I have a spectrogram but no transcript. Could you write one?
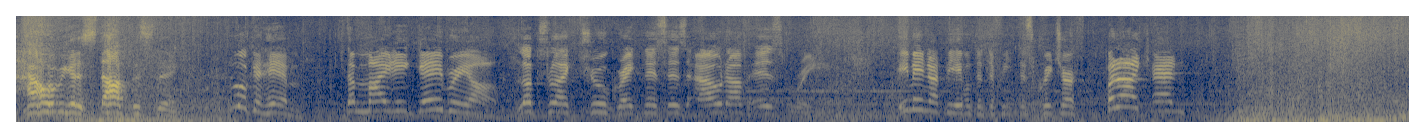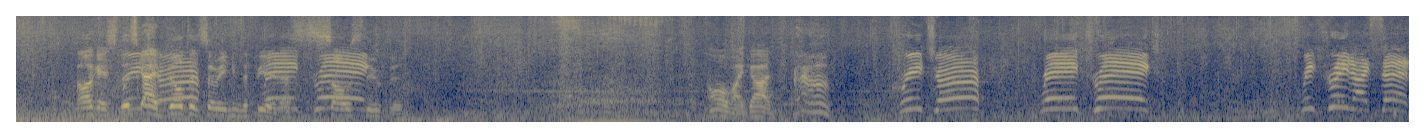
How are we gonna stop this thing? Look at him! The mighty Gabriel! Looks like true greatness is out of his reach. He may not be able to defeat this creature, but I can! Okay, so this guy built it so he can defeat it. That's so stupid. Oh my god. Creature! Retreat! Retreat, I said!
